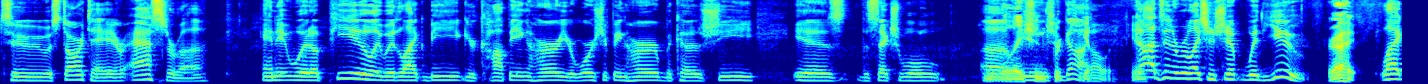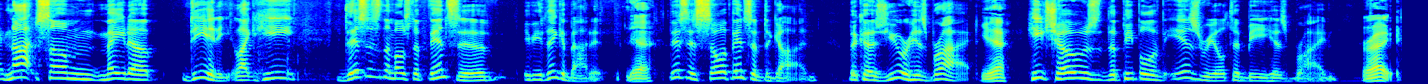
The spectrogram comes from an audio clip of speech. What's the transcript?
to Astarte or Asherah, and it would appeal. It would like be you're copying her, you're worshiping her because she is the sexual uh, being Relationship for God. Yahweh, yeah. God's in a relationship with you Right. like not some made up deity. Like he, this is the most offensive if you think about it. Yeah. This is so offensive to God because you are His bride. Yeah. He chose the people of Israel to be His bride, Right.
